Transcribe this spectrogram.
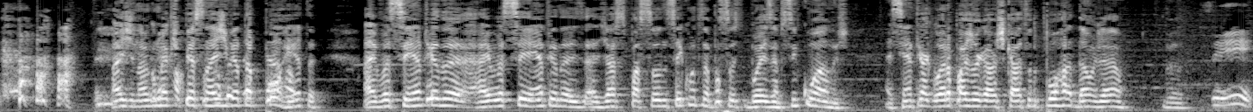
Imaginando como é que os personagens deviam estar porreta. Aí você entra, aí você entra, já passou não sei quantos anos, passou, por exemplo, 5 anos. Aí você entra agora para jogar os caras tudo porradão já. Sim,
